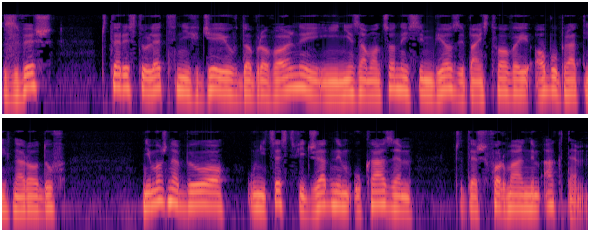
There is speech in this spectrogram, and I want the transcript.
Zwyż czterystuletnich dziejów dobrowolnej i niezamąconej symbiozy państwowej obu bratnich narodów nie można było unicestwić żadnym ukazem czy też formalnym aktem.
